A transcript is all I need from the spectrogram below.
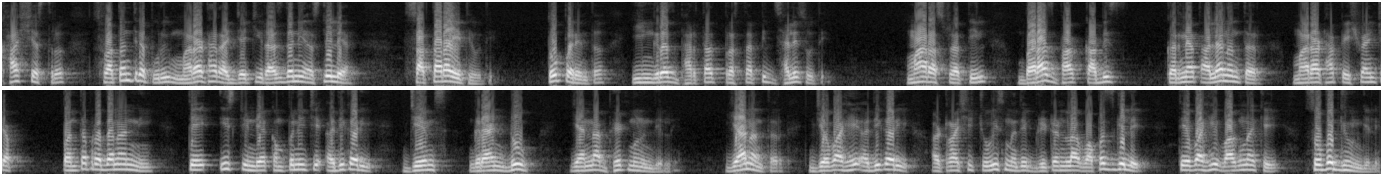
खास शस्त्र स्वातंत्र्यापूर्वी मराठा राज्याची राजधानी असलेल्या सातारा येथे होते. तोपर्यंत इंग्रज भारतात प्रस्थापित झालेच होते. महाराष्ट्रातील बराच भाग काबीज करण्यात आल्यानंतर मराठा पेशव्यांच्या पंतप्रधानांनी ते ईस्ट इंडिया कंपनीचे अधिकारी जेम्स ग्रँड डूप यांना भेट म्हणून दिले. यानंतर जेव्हा हे अधिकारी अठराशे चोवीसमध्ये ब्रिटनला वापस गेले तेव्हा ही वाघनखे सोबत घेऊन गेले.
